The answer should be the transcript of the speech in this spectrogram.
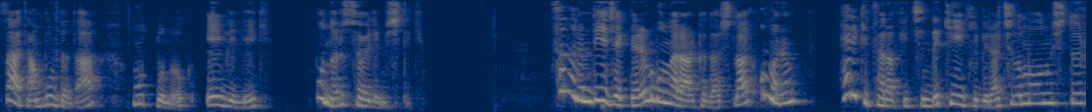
Zaten burada da mutluluk, evlilik bunları söylemiştik. Sanırım diyeceklerim bunlar arkadaşlar. Umarım her iki taraf için de keyifli bir açılım olmuştur.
